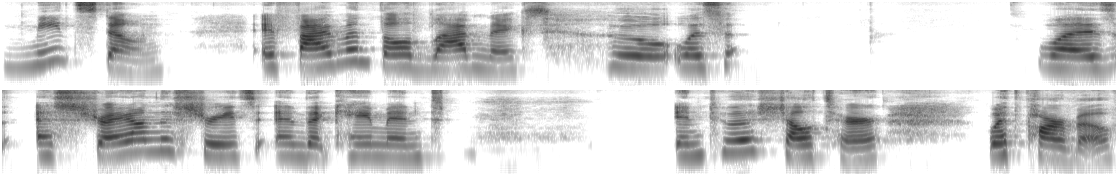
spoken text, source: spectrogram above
Meet Stone, a five-month-old lab mix who was was astray on the streets and that came in into a shelter with Parvo.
